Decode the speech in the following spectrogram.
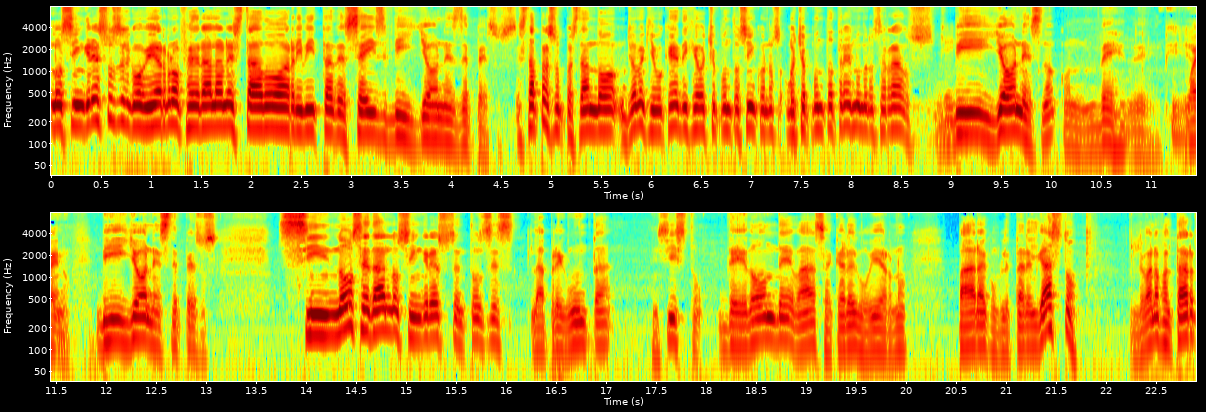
los ingresos del gobierno federal han estado arribita de 6 billones de pesos. Está presupuestando, yo me equivoqué, dije 8.5, no, 8.3 números cerrados. Billones, ¿no? Con B de... Bueno, billones de pesos. Si no se dan los ingresos, entonces la pregunta, insisto, ¿de dónde va a sacar el gobierno para completar el gasto? Le van a faltar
